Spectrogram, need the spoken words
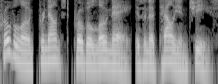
Provolone pronounced provolone is an Italian cheese.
